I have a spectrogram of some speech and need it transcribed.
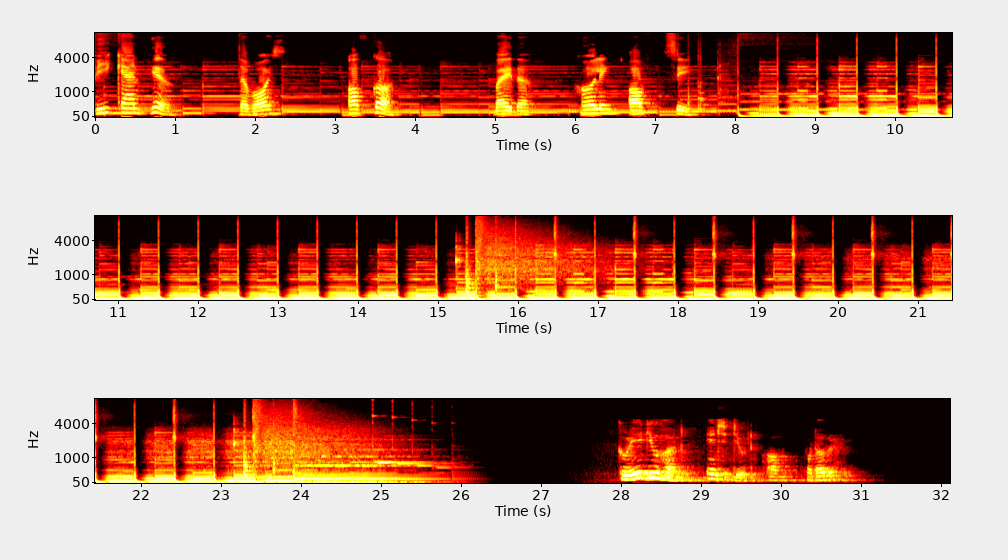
we can hear the voice of God by the hurling of sea. Creative Hut Institute of Photography.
